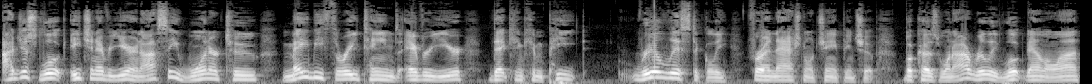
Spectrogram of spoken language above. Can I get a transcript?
I just look each and every year and I see one or two, maybe three teams every year that can compete realistically for a national championship because when I really look down the line,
